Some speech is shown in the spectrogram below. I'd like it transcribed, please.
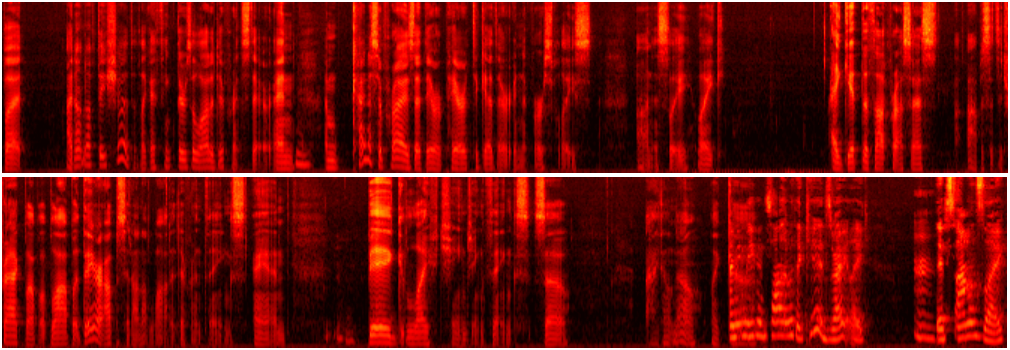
but I don't know if they should. Like I think there's a lot of difference there, and mm. I'm kind of surprised that they were paired together in the first place. Honestly, like I get the thought process, opposites attract, blah blah blah, but they are opposite on a lot of different things and big life changing things. So I don't know. Like I mean, uh, we even saw it with the kids, right? Like mm. it sounds like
